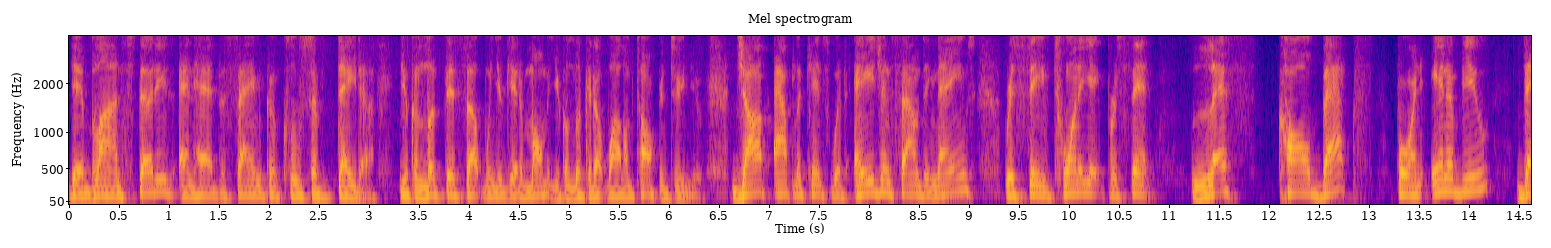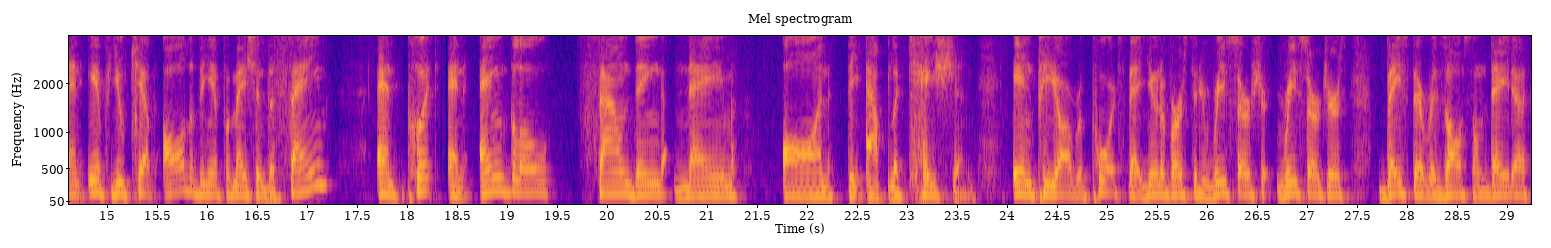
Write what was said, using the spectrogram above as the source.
did blind studies and had the same conclusive data. You can look this up when you get a moment. You can look it up while I'm talking to you. Job applicants with Asian sounding names receive 28% less callbacks for an interview than if you kept all of the information the same and put an Anglo sounding name on the application. NPR reports that university researchers base their results on data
